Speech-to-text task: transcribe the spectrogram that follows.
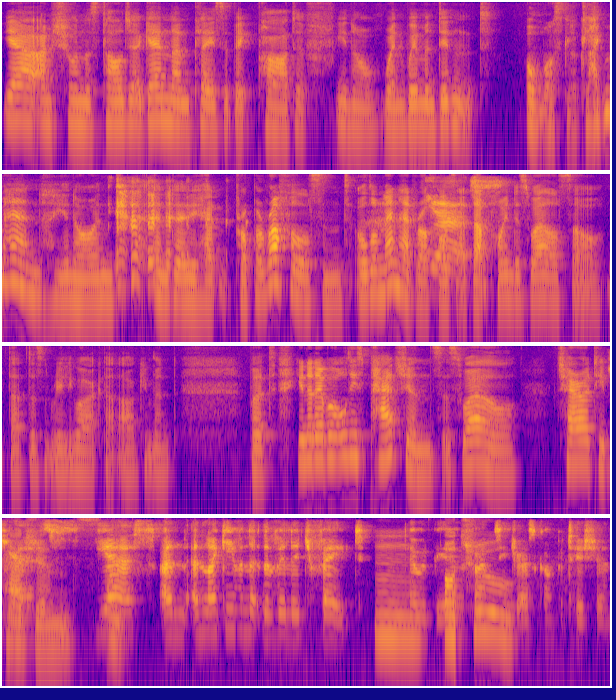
Yeah, I'm sure nostalgia again then plays a big part of you know when women didn't almost look like men, you know, and and they had proper ruffles, and although men had ruffles at that point as well, so that doesn't really work that argument. But you know, there were all these pageants as well, charity pageants. Yes, yes. and and like even at the village fete, hmm. there would be Oh, a fancy dress competition.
